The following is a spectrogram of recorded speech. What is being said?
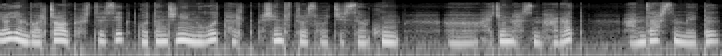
Яг энэ болж байгаа процессыг гудамжны нөгөө талд машин дотроо сууж исэн хүн хажуунаас нь хараад анзаарсан байдаг.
